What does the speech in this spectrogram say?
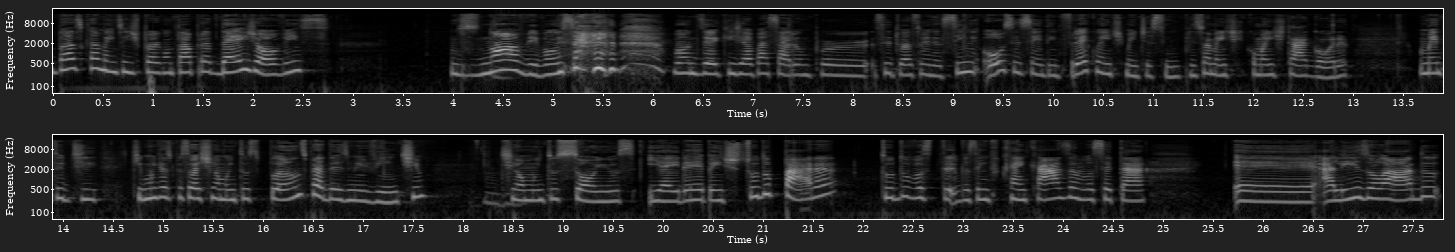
basicamente, se a gente perguntar para 10 jovens, uns nove vão estar, vão dizer que já passaram por situações assim ou se sentem frequentemente assim, principalmente como a gente está agora. Momento de que muitas pessoas tinham muitos planos para 2020, uhum. tinham muitos sonhos e aí de repente tudo para, tudo você, você tem que ficar em casa, você tá é, ali isolado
